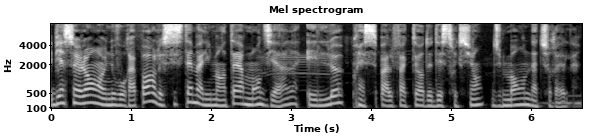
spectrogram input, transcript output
Eh bien, selon un nouveau rapport, le système alimentaire mondial est le principal facteur de destruction du monde naturel.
